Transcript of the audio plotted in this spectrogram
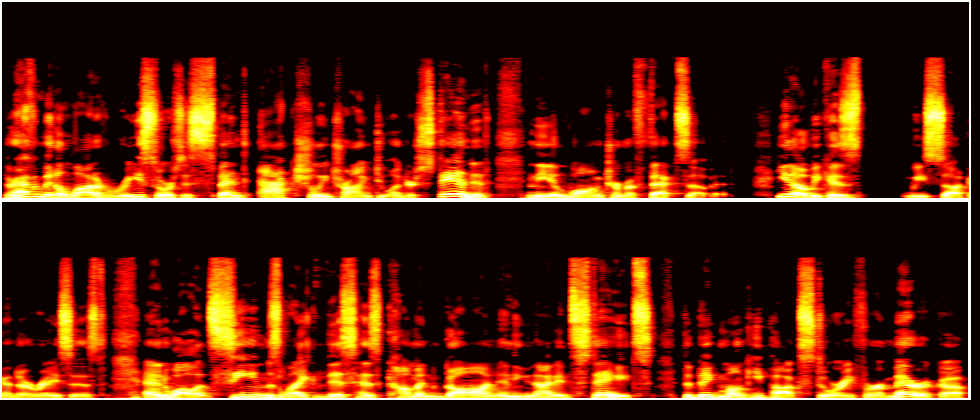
there haven't been a lot of resources spent actually trying to understand it and the long term effects of it. You know, because we suck and are racist. And while it seems like this has come and gone in the United States, the big monkeypox story for America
